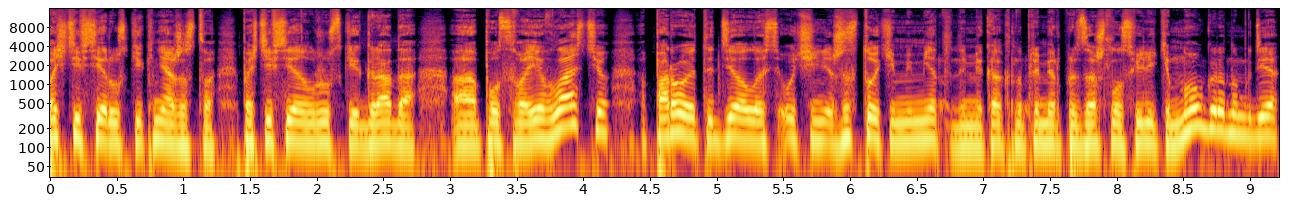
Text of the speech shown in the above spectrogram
почти все русские княжества, почти все русские города а, под своей властью. Порой это делалось очень жестокими методами, как, например, произошло с Великим Новгородом, где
